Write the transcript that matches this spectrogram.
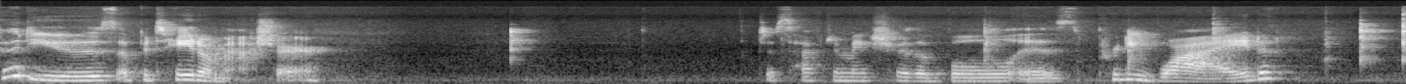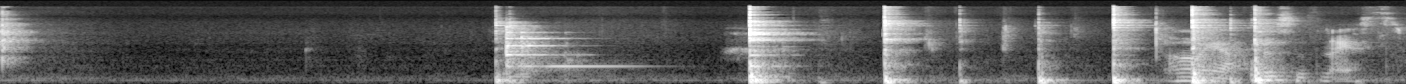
Could use a potato masher. Just have to make sure the bowl is pretty wide. Oh yeah, this is nice.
